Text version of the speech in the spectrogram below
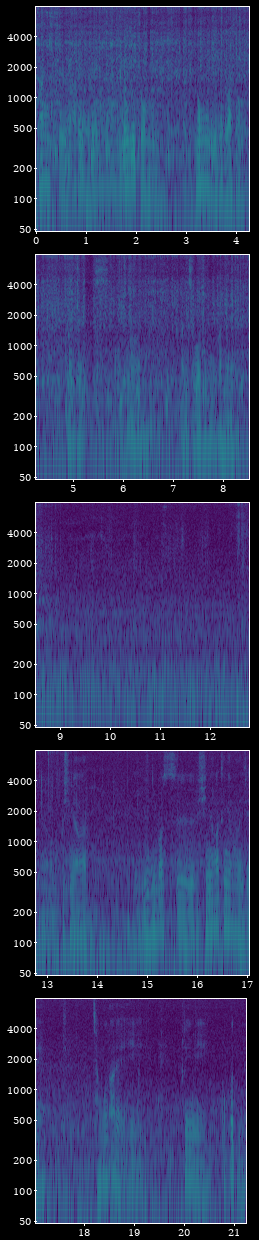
창틀 아래로 여기 좀 녹물이 내려와서 그런데 어, 저거는 안 지워지는 것 같네요. 음, 보시면 이 유니버스 신형 같은 경우는 이제 창문 아래 이 프레임이 없거든요.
